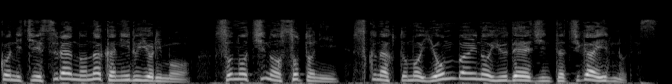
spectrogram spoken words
今日イスラエルの中にいるよりも、その地の外に少なくとも4倍のユダヤ人たちがいるのです。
